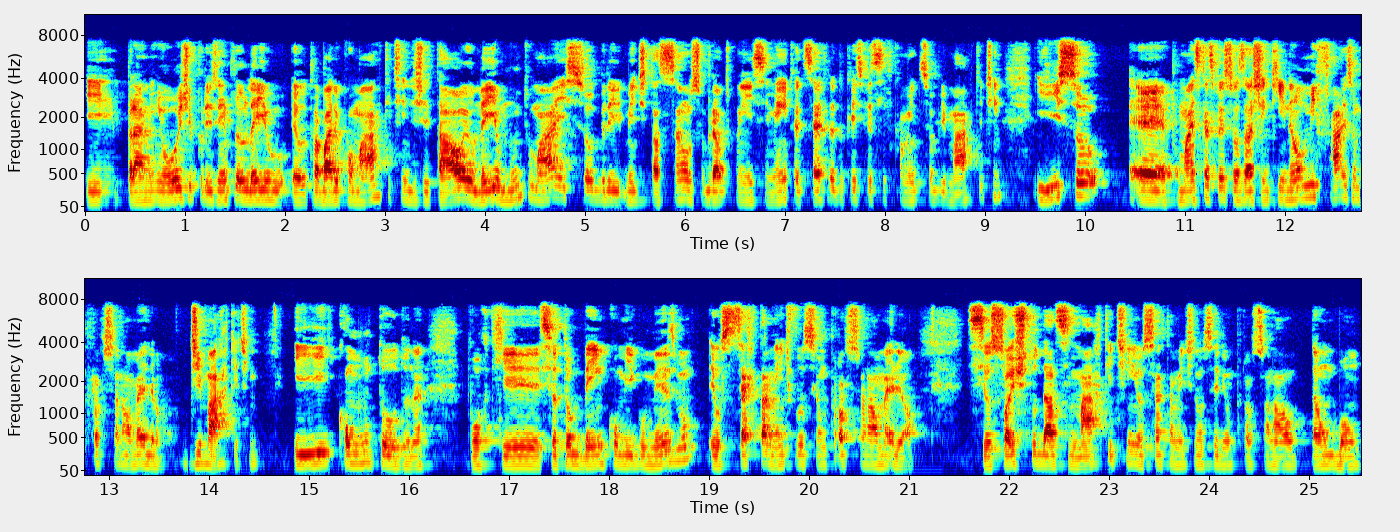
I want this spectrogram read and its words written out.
E para mim hoje, por exemplo, eu leio, eu trabalho com marketing digital, eu leio muito mais sobre meditação, sobre autoconhecimento, etc, do que especificamente sobre marketing. E isso é, por mais que as pessoas achem que não, me faz um profissional melhor de marketing e como um todo, né? Porque se eu estou bem comigo mesmo, eu certamente vou ser um profissional melhor. Se eu só estudasse marketing, eu certamente não seria um profissional tão bom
